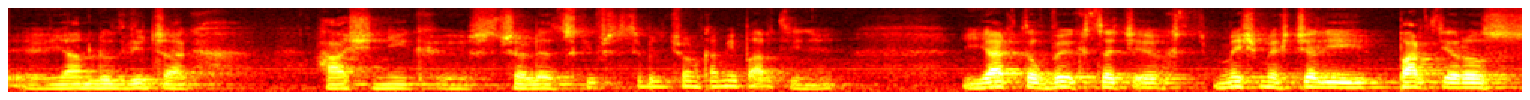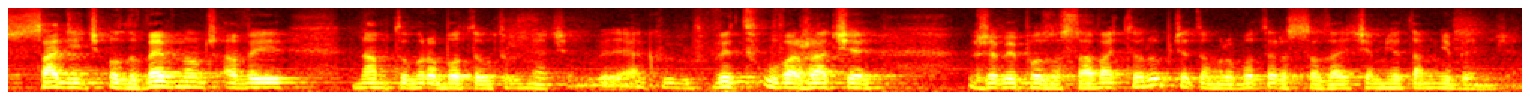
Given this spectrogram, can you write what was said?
y, Jan Ludwiczak, Haśnik, Strzelecki, wszyscy byli członkami partii, nie? Jak to wy chcecie, ch- myśmy chcieli partię rozsadzić od wewnątrz, a wy nam tą robotę utrudniacie. Jak wy uważacie, żeby pozostawać, to róbcie tą robotę, rozsadzajcie, mnie tam nie będzie.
